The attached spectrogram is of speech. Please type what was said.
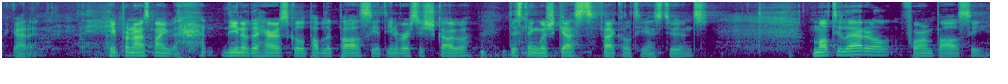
I got it. He pronounced my Dean of the Harris School of Public Policy at the University of Chicago, distinguished guests, faculty, and students. Multilateral foreign policy,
